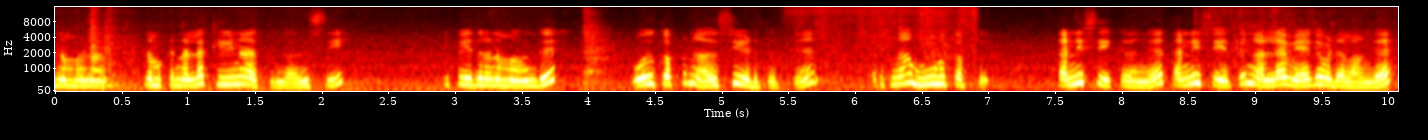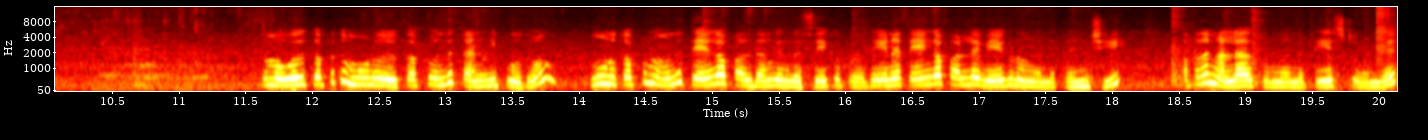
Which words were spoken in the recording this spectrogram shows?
நம்ம ந- நமக்கு நல்லா க்ளீனாக இருக்குங்க அரிசி. இப்போ இதில் நம்ம வந்து ஒரு கப்பு நான் அரிசி எடுத்துருக்கேன். அதுக்கு நான் மூணு கப்பு தண்ணி சேர்க்குறேங்க. தண்ணி சேர்த்து நல்லா வேக விடலாங்க. நம்ம ஒரு கப்புக்கு மூணு கப்பு வந்து தண்ணி போதும். மூணு கப்பு நம்ம வந்து தேங்காய் பால் தாங்க இதில் சேர்க்க போகிறது ஏன்னா தேங்காய் பாலில் வேகணுங்க அந்த கஞ்சி. அப்போ தான் நல்லா இருக்குங்க அந்த டேஸ்ட்டு வந்து.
